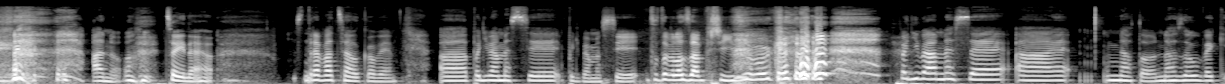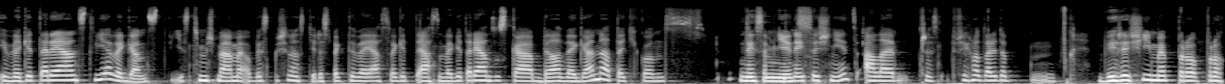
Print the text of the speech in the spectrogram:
ano. Co jiného? Strava celkově. Uh, podíváme si, podíváme si, co to bylo za přízvuk. podíváme se uh, na to, na zoubek i vegetariánství a veganství, s čímž máme obě zkušenosti, respektive já, veget- já jsem vegetarián, Zuzka byla vegan a teď konc Nejsem nic. Nejseš nic, ale přes, všechno tady to mm, vyřešíme pro, pro,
